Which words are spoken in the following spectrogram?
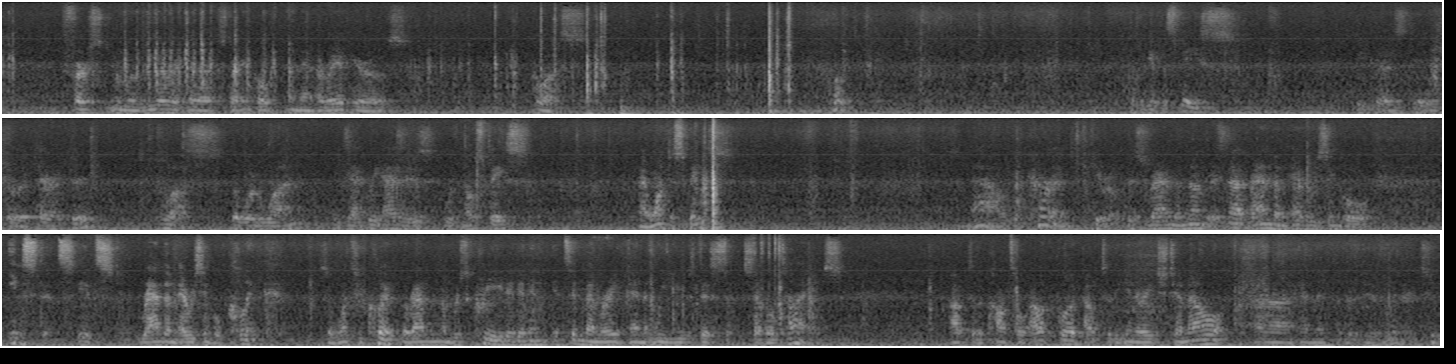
First, remove the array, uh, starting quote, and then array of heroes plus quote. Don't forget the space, because it will show the character plus the word won, exactly as is, with no space. I want a space. Now, the current hero, this random number, it's not random every single instance, it's random every single click. So once you click, the random number is created and it's in memory, and we use this several times. Out to the console output, out to the inner HTML, uh, and then for the div winner too.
